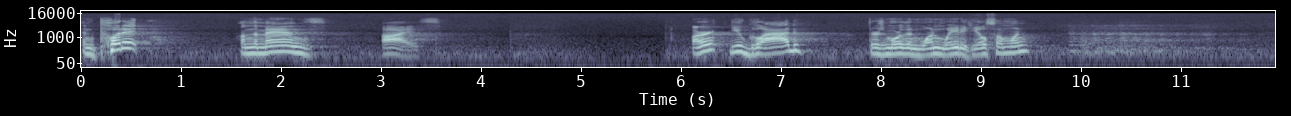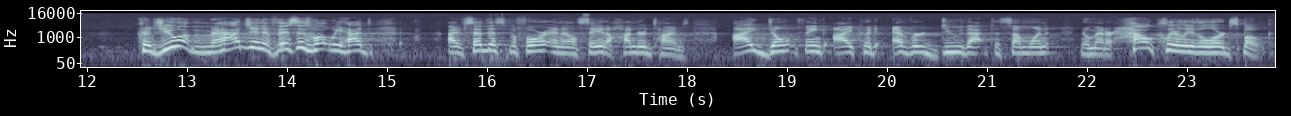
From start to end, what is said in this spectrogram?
and put it on the man's eyes. Aren't you glad there's more than one way to heal someone? Could you imagine if this is what we had? I've said this before and I'll say it a hundred times. I don't think I could ever do that to someone, no matter how clearly the Lord spoke.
